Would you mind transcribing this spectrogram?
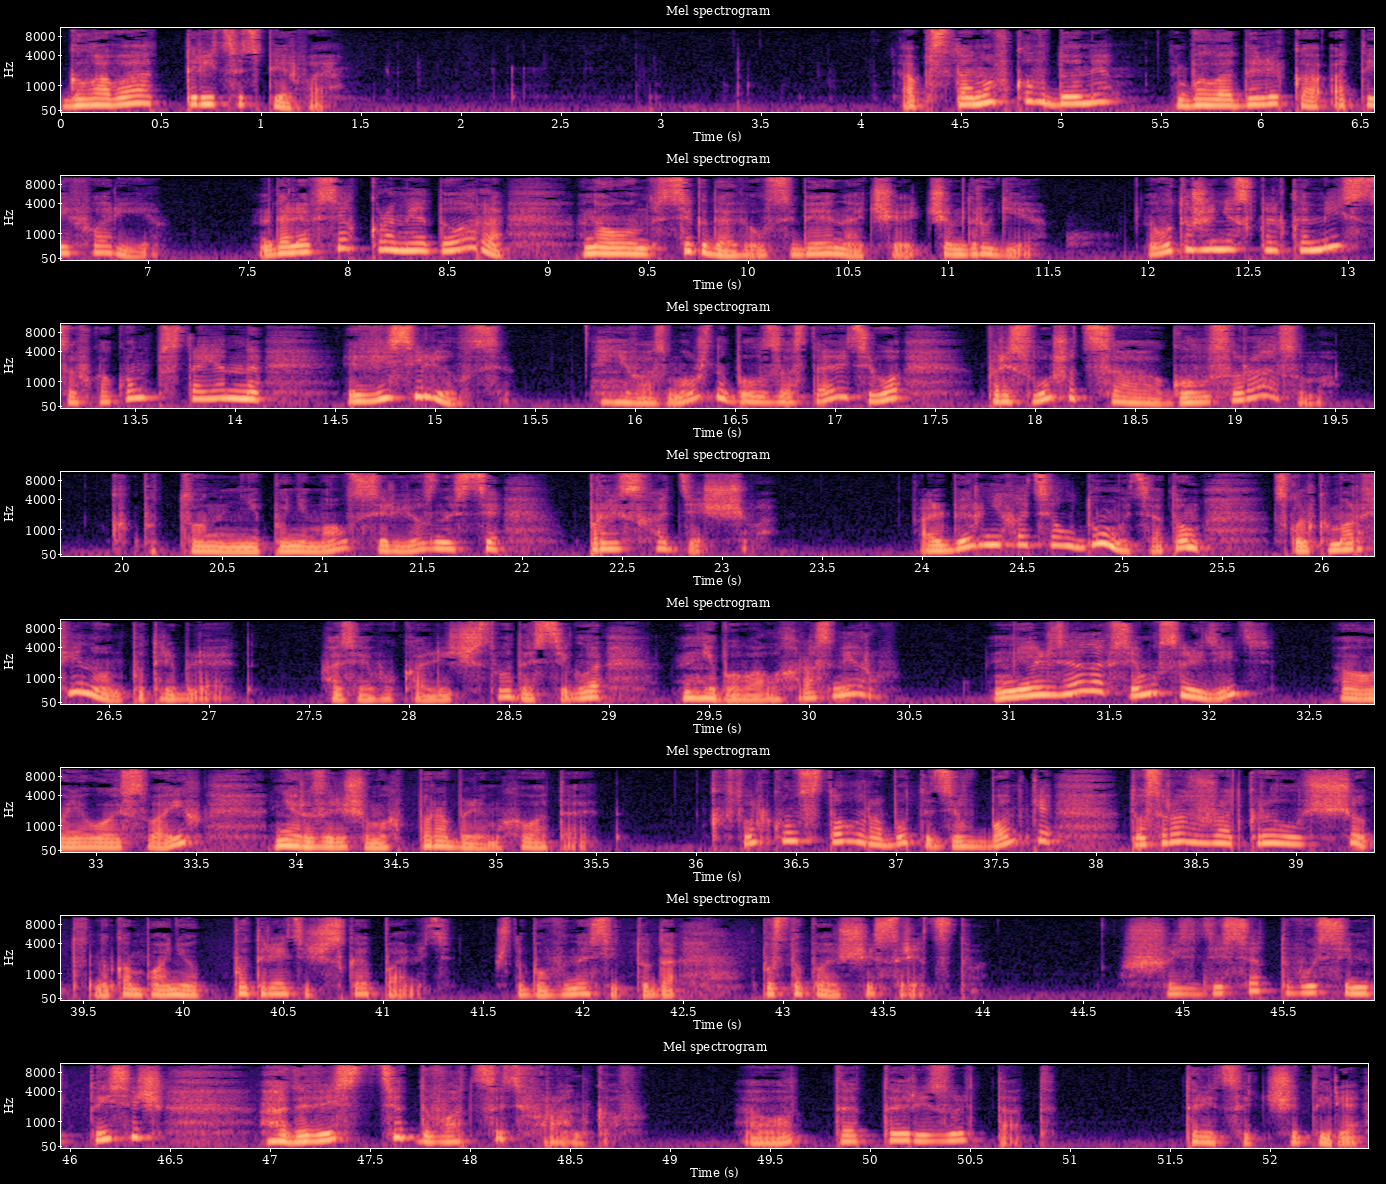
Глава 31. Обстановка в доме была далека от эйфории. Для всех, кроме Эдуара, но он всегда вел себя иначе, чем другие. Вот уже несколько месяцев, как он постоянно веселился, и невозможно было заставить его прислушаться голосу разума, как будто он не понимал серьезности происходящего. Альбер не хотел думать о том, сколько морфина он потребляет хотя его количество достигло небывалых размеров. Нельзя за всем уследить, а у него и своих неразрешимых проблем хватает. Как только он стал работать в банке, то сразу же открыл счет на компанию «Патриотическая память», чтобы вносить туда поступающие средства. 68 тысяч 220 франков. Вот это результат. 34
